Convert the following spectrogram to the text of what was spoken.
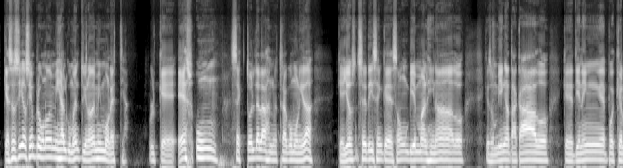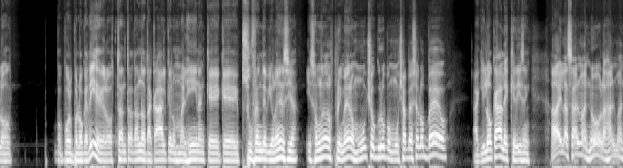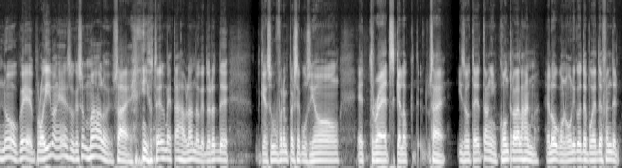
Que eso ha sido siempre uno de mis argumentos y una de mis molestias. Porque es un sector de la, nuestra comunidad que ellos se dicen que son bien marginados, que son bien atacados, que tienen, eh, pues, que los por, lo que dije, que los están tratando de atacar, que los marginan, que, que, sufren de violencia. Y son de los primeros, muchos grupos, muchas veces los veo aquí locales que dicen, ay, las armas no, las armas no, que prohíban eso, que eso es malo, ¿sabes? Y ustedes me estás hablando que tú eres de, que sufren persecución, eh, threats, que los, ¿sabes? Y si ustedes están en contra de las armas, hello, lo único que te puedes defender.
